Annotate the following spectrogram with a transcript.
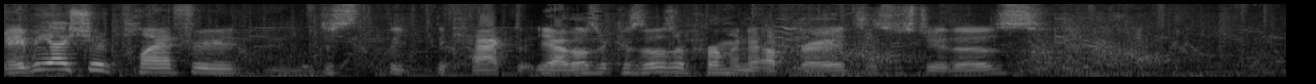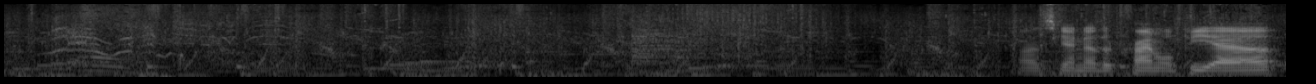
Maybe I should plant for just the, the cactus. Yeah, those are because those are permanent upgrades. Let's just do those. Oh, let's get another primal Pea out.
